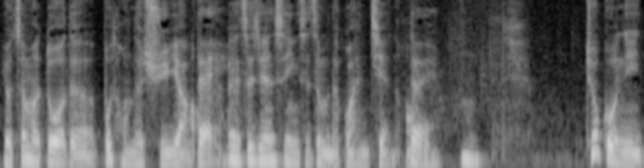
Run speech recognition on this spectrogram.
有这么多的不同的需要。对，而且这件事情是这么的关键哦。对，嗯，如果你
